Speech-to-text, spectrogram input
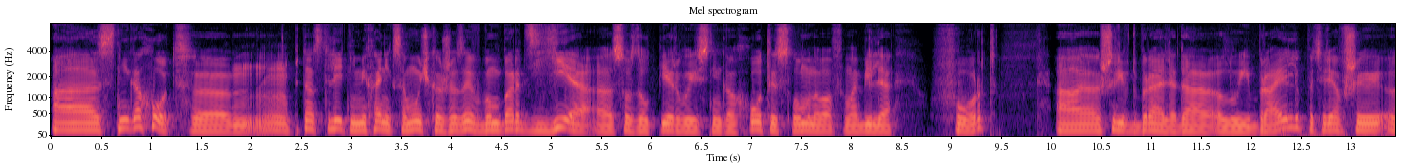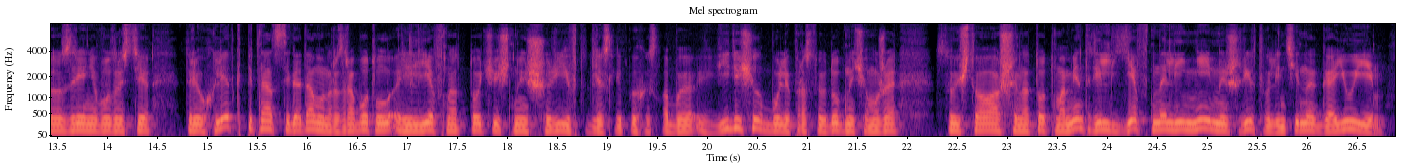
А снегоход. 15-летний механик-самоучка Жозеф Бомбардье создал первый снегоход из сломанного автомобиля «Форд». А шрифт Брайля, да, Луи Брайль, потерявший э, зрение в возрасте трех лет, к 15 годам он разработал рельефно-точечный шрифт для слепых и слабовидящих, более простой и удобный, чем уже существовавший на тот момент рельефно-линейный шрифт Валентина Гаюи –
